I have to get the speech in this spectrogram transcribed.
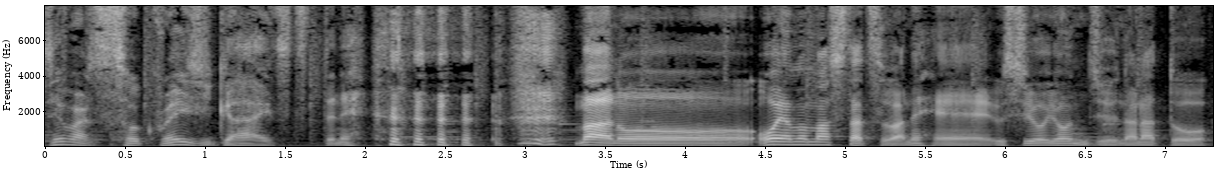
They were so crazy guys! つってね。まああのー、大山マスタツはね、えー、牛を47頭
